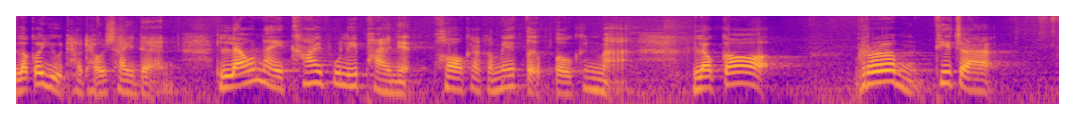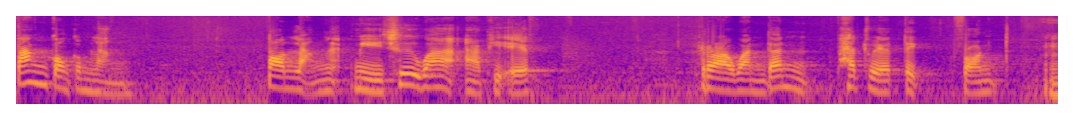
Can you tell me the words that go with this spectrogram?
แล้วก็อยู่แถวๆชายแดน แล้วในค่ายผู้ลี้ภัยเนี่ยพอคาคาเม่เติบโตขึ้นมา แล้วก็เริ่มที่จะตั้งกองกำลัง ตอนหลังน่ะมีชื่อว่า RPF Rwandan Patriotic Front อื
